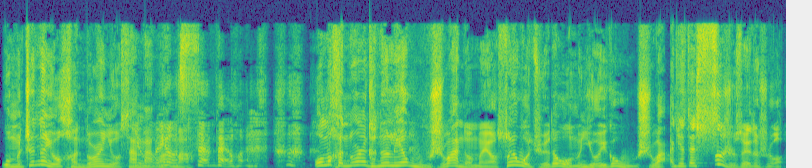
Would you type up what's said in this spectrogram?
我们真的有很多人有三百万吗？三百万，我们很多人可能连五十万都没有，所以我觉得我们有一个五十万，而且在四十岁的时候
